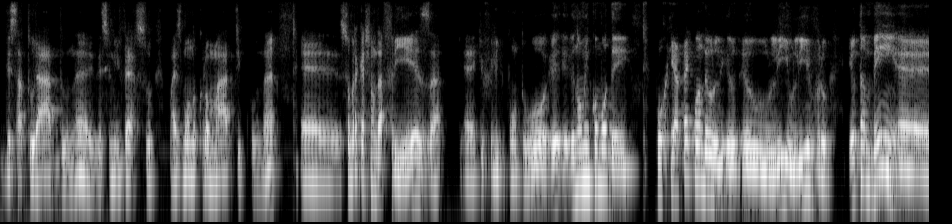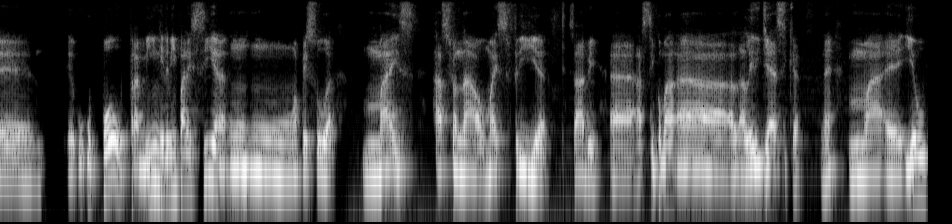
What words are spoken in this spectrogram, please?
desaturado, né, desse universo mais monocromático, né, é, sobre a questão da frieza é, que o Felipe pontuou, eu, eu, não me incomodei, porque até quando eu, eu, eu li o livro, eu também é, o, Paul, para mim, ele me parecia um, um, uma pessoa mais racional, mais fria, sabe? Uh, assim como a, a, a, Lady Jessica, né? Mas, é, e eu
